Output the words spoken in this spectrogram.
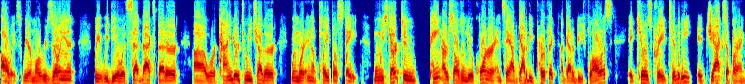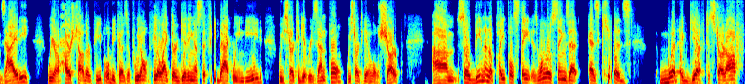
Always, we are more resilient. We we deal with setbacks better. Uh, we're kinder to each other when we're in a playful state. When we start to paint ourselves into a corner and say, "I've got to be perfect. I've got to be flawless," it kills creativity. It jacks up our anxiety. We are harsh to other people because if we don't feel like they're giving us the feedback we need, we start to get resentful. We start to get a little sharp. Um, so being in a playful state is one of those things that as kids, what a gift to start off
